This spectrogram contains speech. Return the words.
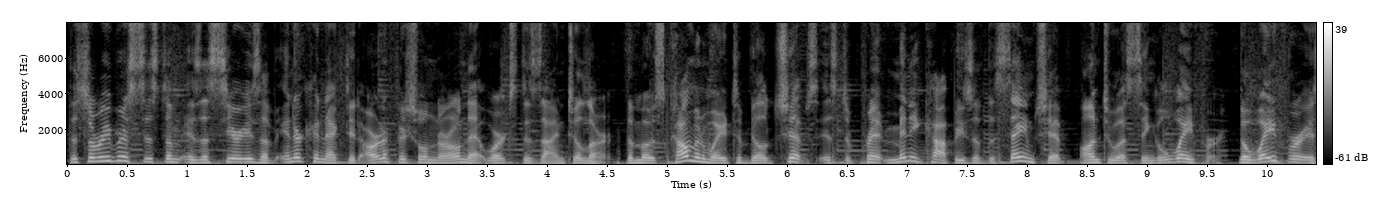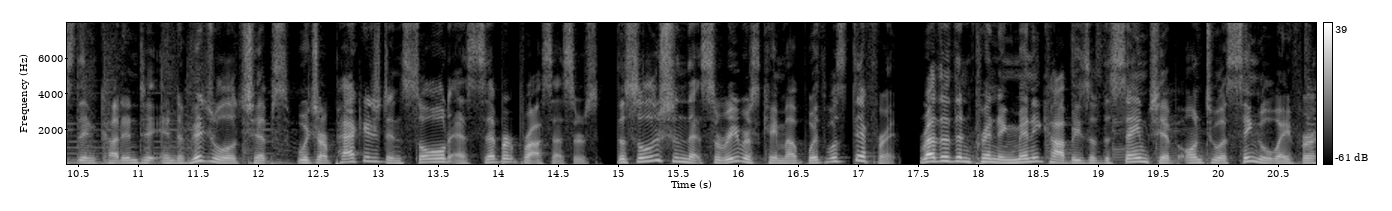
The Cerebras system is a series of interconnected artificial neural networks designed to to learn. The most common way to build chips is to print many copies of the same chip onto a single wafer. The wafer is then cut into individual chips, which are packaged and sold as separate processors. The solution that Cerebras came up with was different. Rather than printing many copies of the same chip onto a single wafer,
